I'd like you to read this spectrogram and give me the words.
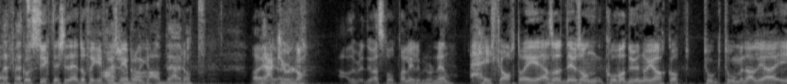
det er fett. Hvor sykt er ikke det? Da fikk jeg Det er frysninger på ryggen. Ja, det er rått. Det er kult, kul, da. Ja, du, du er stolt av lillebroren din. Helt klart. Og jeg, altså, det er jo sånn Hvor var du når Jakob tok to medaljer i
